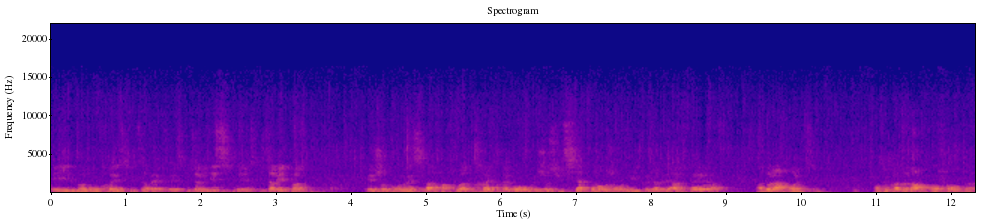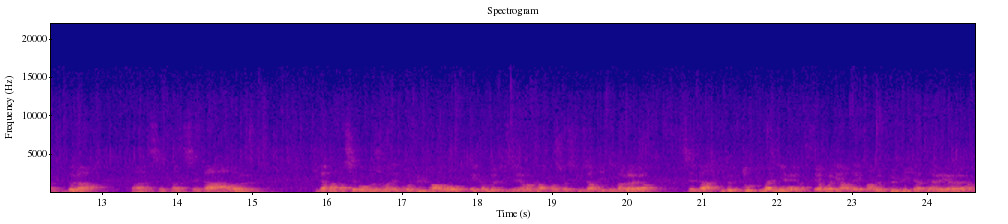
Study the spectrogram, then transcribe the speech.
et ils m'ont montré ce qu'ils avaient fait, ce qu'ils avaient dessiné, ce qu'ils avaient peint. Et je trouvais cela parfois très très beau. Et je suis certain aujourd'hui que j'avais affaire à de l'art brut. En tout cas de l'art enfantin, de l'art. Hein, cet, art euh, qui n'a pas forcément besoin d'être vu par l'autre, mais comme le disait encore François Scusardi tout à l'heure, cet art qui de toute manière est regardé par le public intérieur,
